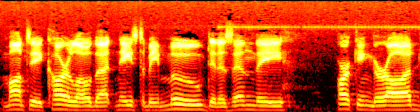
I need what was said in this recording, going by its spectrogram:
Monte Carlo that needs to be moved. It is in the parking garage.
